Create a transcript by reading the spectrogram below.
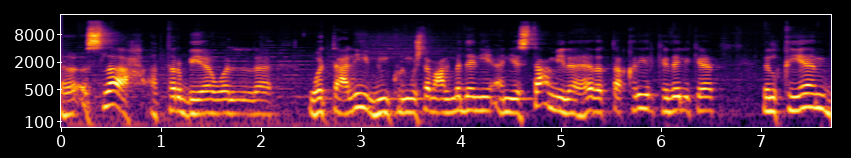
إصلاح التربية والتعليم يمكن المجتمع المدني أن يستعمل هذا التقرير كذلك للقيام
